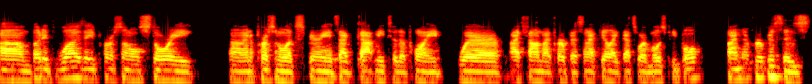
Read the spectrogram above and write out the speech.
um, but it was a personal story uh, and a personal experience that got me to the point where I found my purpose. And I feel like that's where most people find their purpose is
